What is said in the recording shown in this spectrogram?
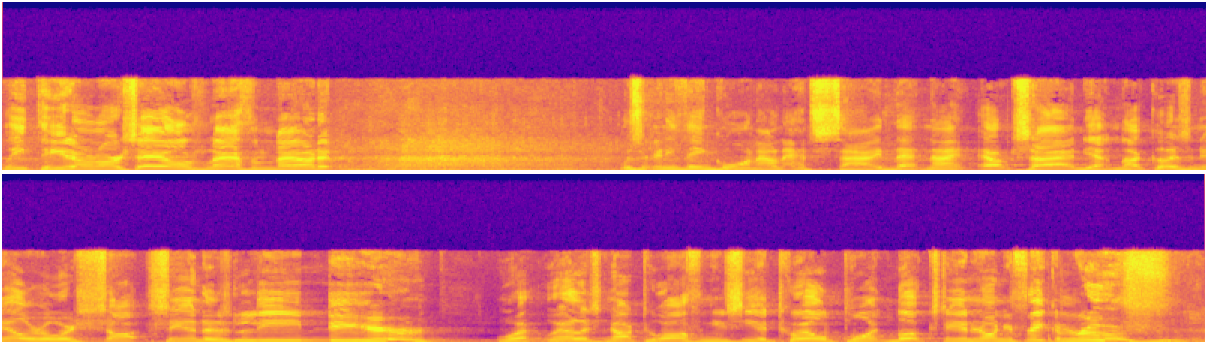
We peed on ourselves, laughing about it. Was there anything going on outside that night? Outside? Yeah, my cousin Elroy shot Santa's lead deer. What? Well, it's not too often you see a 12 point buck standing on your freaking roof.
